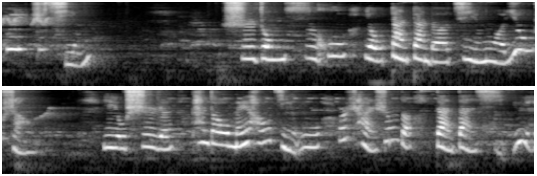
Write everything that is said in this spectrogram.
归之情。诗中似乎有淡淡的寂寞忧伤，也有诗人看到美好景物而产生的淡淡喜悦。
